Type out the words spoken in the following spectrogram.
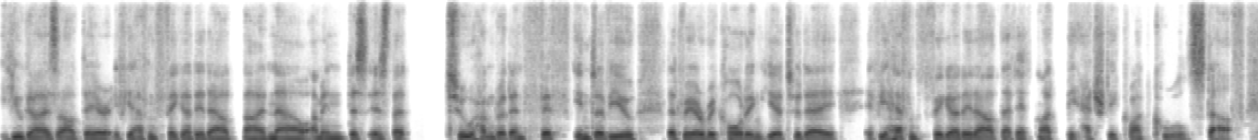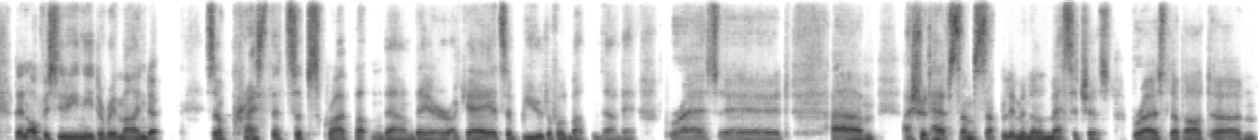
you guys out there, if you haven't figured it out by now, I mean, this is that 205th interview that we are recording here today. If you haven't figured it out that it might be actually quite cool stuff, then obviously you need a reminder. So press that subscribe button down there. Okay, it's a beautiful button down there. Press it. Um, I should have some subliminal messages. Press the button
